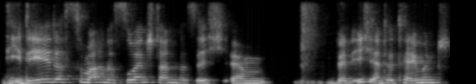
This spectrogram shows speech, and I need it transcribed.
Die Idee, das zu machen, ist so entstanden, dass ich, ähm, wenn ich Entertainment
